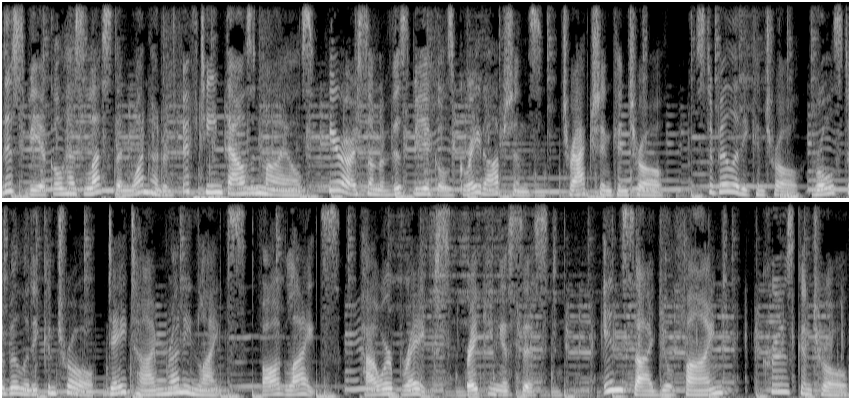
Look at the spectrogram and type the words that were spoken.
This vehicle has less than 115,000 miles. Here are some of this vehicle's great options. Traction control, stability control, roll stability control, daytime running lights, fog lights, power brakes, braking assist. Inside you'll find cruise control,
